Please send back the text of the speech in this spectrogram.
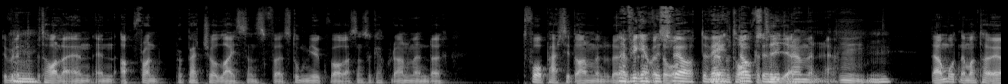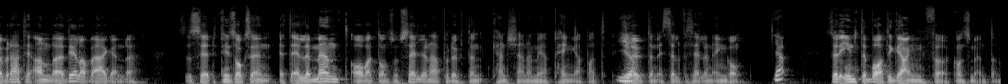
Du vill Mm. inte betala en, en upfront perpetual license för stor mjukvara, sen så kanske du använder två pers sitter och använder det Nej, för det kanske är svårt att veta också hur mycket 10. du använder det. Mm. Däremot när man tar över det här till andra delar av ägande så det finns också en, ett element av att de som säljer den här produkten kan tjäna mer pengar på att hyra Ja. ut den istället för att sälja den en gång. Ja. Så det är inte bara till gagn för konsumenten.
